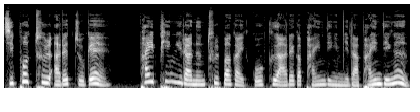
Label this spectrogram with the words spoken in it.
지퍼 툴 아래쪽에 파이핑이라는 툴바가 있고 그 아래가 바인딩입니다. 바인딩은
